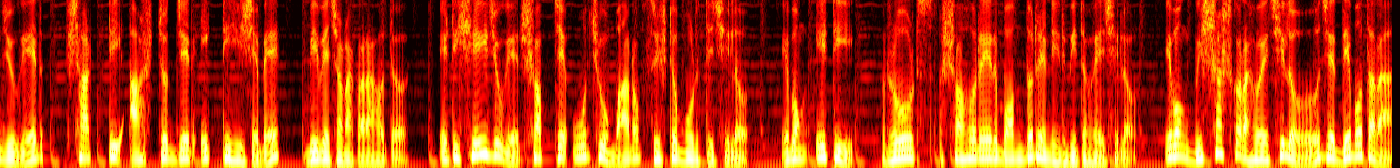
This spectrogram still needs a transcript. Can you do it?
যুগের ষাটটি আশ্চর্যের একটি হিসেবে বিবেচনা করা হতো। এটি সেই যুগের সবচেয়ে উঁচু মানবসৃষ্ট মূর্তি ছিল এবং এটি রোডস শহরের বন্দরে নির্মিত হয়েছিল এবং বিশ্বাস করা হয়েছিল যে দেবতারা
